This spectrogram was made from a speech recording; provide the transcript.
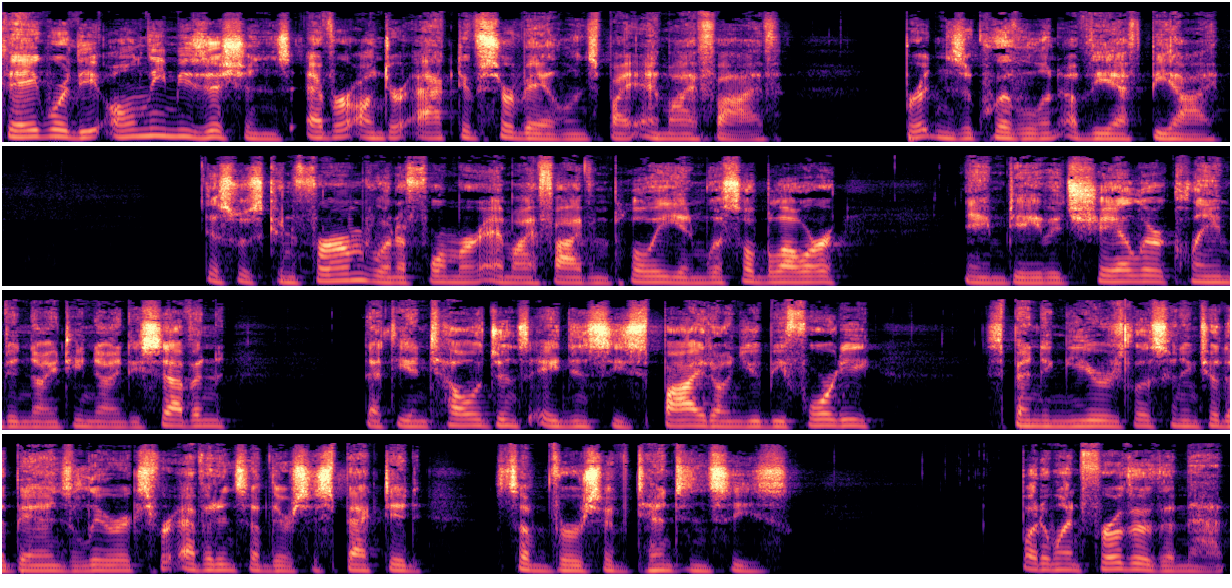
They were the only musicians ever under active surveillance by MI5, Britain's equivalent of the FBI. This was confirmed when a former MI5 employee and whistleblower named David Shayler claimed in 1997 that the intelligence agency spied on UB40, spending years listening to the band's lyrics for evidence of their suspected subversive tendencies. But it went further than that.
